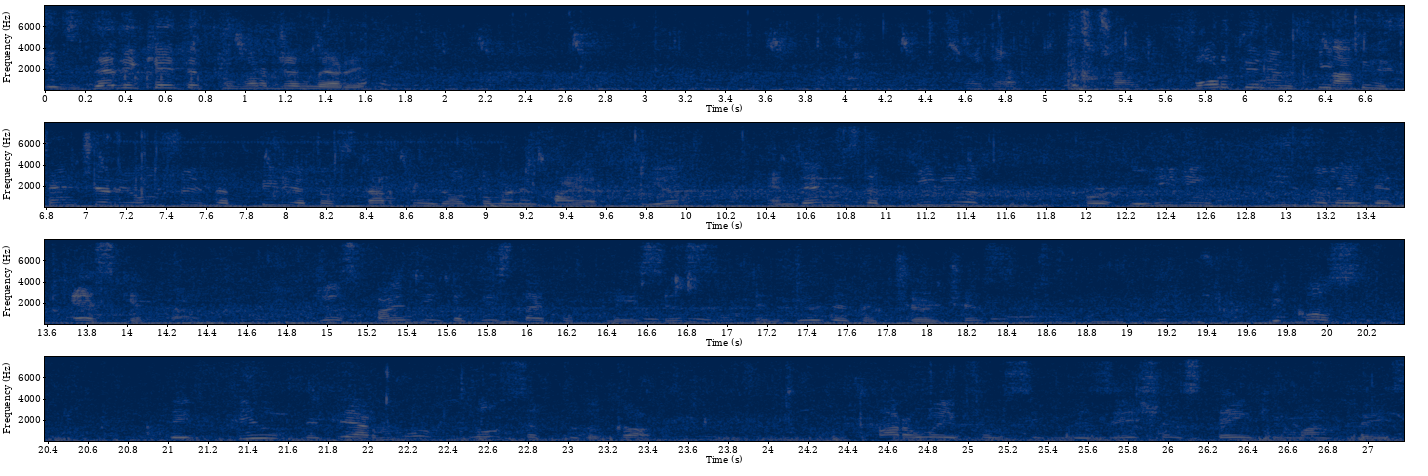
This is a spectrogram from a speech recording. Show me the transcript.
It's dedicated to Virgin Mary. So they're inside. 14th and 15th century also is the period of starting the Ottoman Empire here, and then is the period for living isolated escape route. Just finding uh, these type of places and building the churches because they feel that they are more closer to the God, far away from civilization, staying in one place,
